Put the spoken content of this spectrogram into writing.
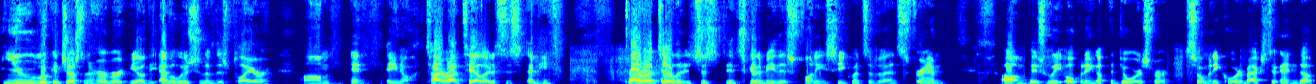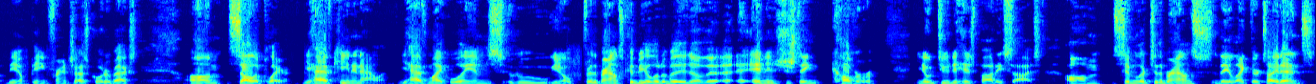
you look at Justin Herbert. You know the evolution of this player. Um, and you know Tyrod Taylor. This is, I mean, Tyrod Taylor, it's just it's going to be this funny sequence of events for him, um, basically opening up the doors for so many quarterbacks to end up you know being franchise quarterbacks. Um, solid player. You have Keenan Allen. You have Mike Williams, who you know for the Browns could be a little bit of a, an interesting cover, you know, due to his body size. Um, similar to the Browns, they like their tight ends.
